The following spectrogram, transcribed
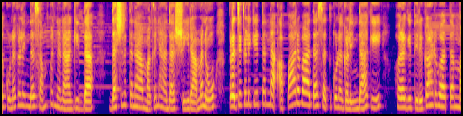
ಗುಣಗಳಿಂದ ಸಂಪನ್ನನಾಗಿದ್ದ ದಶರಥನ ಮಗನಾದ ಶ್ರೀರಾಮನು ಪ್ರಜೆಗಳಿಗೆ ತನ್ನ ಅಪಾರವಾದ ಸದ್ಗುಣಗಳಿಂದಾಗಿ ಹೊರಗೆ ತಿರುಗಾಡುವ ತಮ್ಮ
